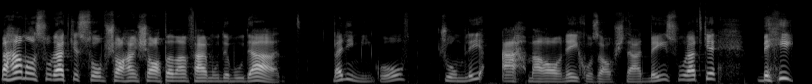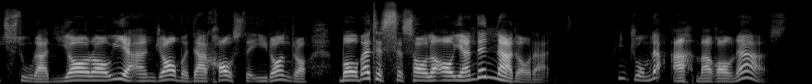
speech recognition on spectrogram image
به همان صورت که صبح شاهنشاه به من فرموده بودند. ولی می‌گفت جمله احمقانه گذاشتند. به این صورت که به هیچ صورت یارایی انجام درخواست ایران را بابت سه سال آینده ندارند. این جمله احمقانه است.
